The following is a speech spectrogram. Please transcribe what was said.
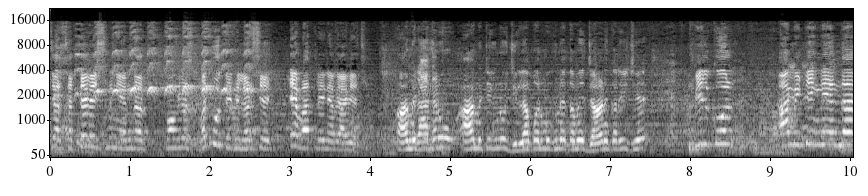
હજાર સત્યાવીસની અંદર કોંગ્રેસ મજબૂતીથી લડશે એ વાત લઈને અમે આવ્યા છીએ. આ મિટિંગનું આ મિટિંગનું જિલ્લા પ્રમુખને તમે જાણ કરી છે? બિલકુલ આ મિટિંગની અંદર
